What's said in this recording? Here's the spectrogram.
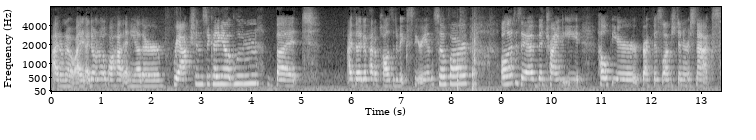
I don't know. I, I don't know if I'll have any other reactions to cutting out gluten, but I feel like I've had a positive experience so far. All that to say, I've been trying to eat healthier breakfast, lunch, dinner, snacks,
